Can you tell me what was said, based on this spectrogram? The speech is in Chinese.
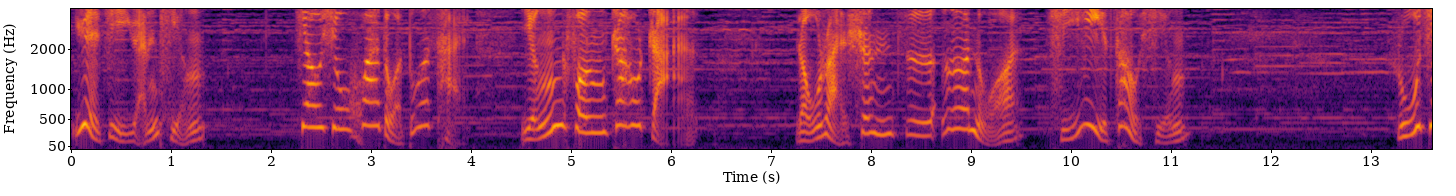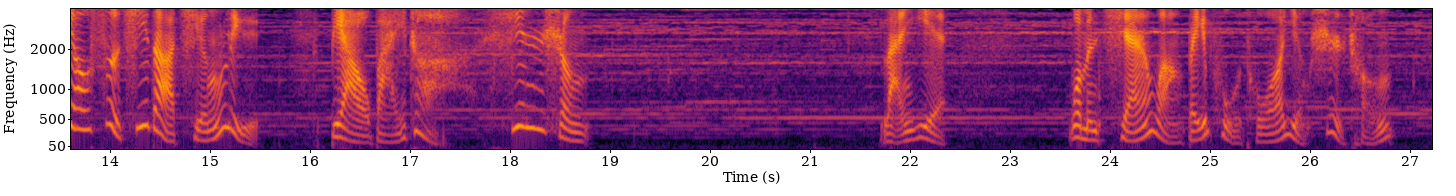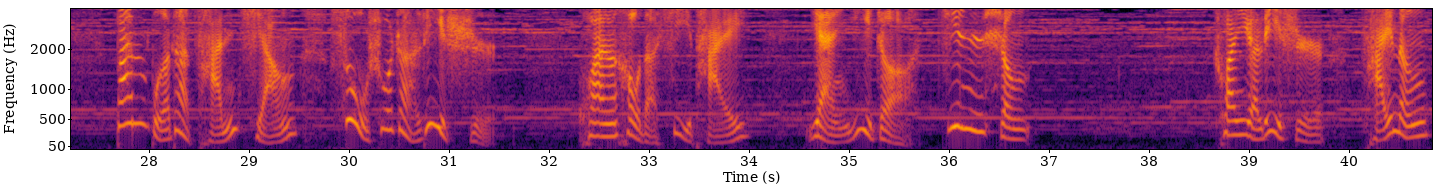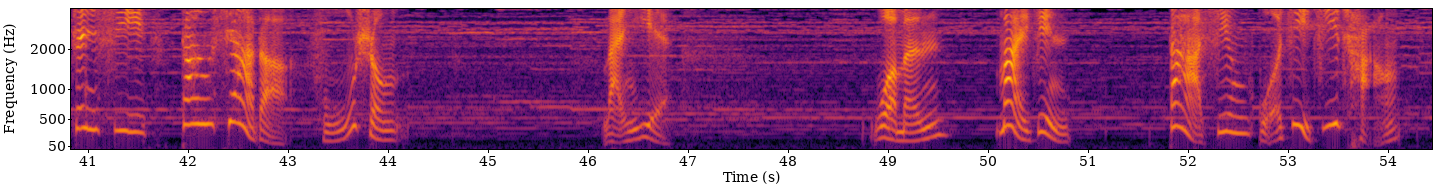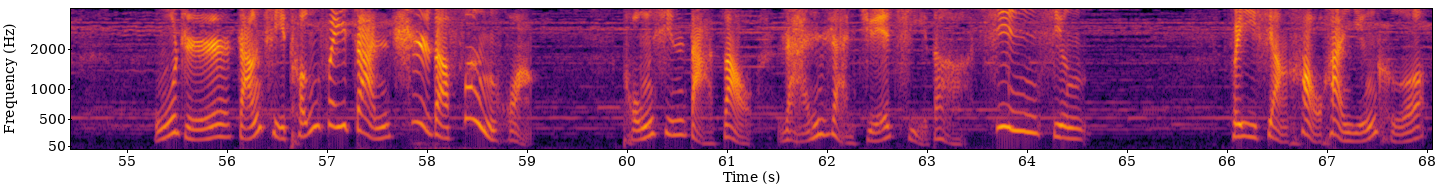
月季圆平，娇羞花朵多彩，迎风招展，柔软身姿婀娜，奇异造型，如胶似漆的情侣，表白着心声。蓝夜，我们前往北普陀影视城，斑驳的残墙诉说着历史，宽厚的戏台演绎着今生。穿越历史，才能珍惜当下的浮生。蓝夜，我们迈进。大兴国际机场，五指长起腾飞展翅的凤凰，同心打造冉冉崛起的新星，飞向浩瀚银河，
